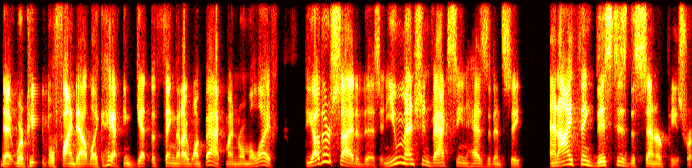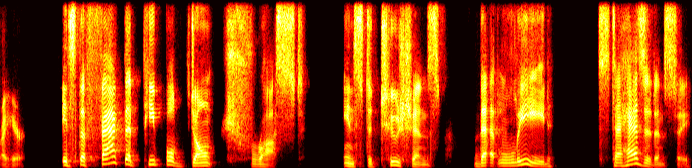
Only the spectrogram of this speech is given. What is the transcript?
that where people find out like hey i can get the thing that i want back my normal life. The other side of this and you mentioned vaccine hesitancy and i think this is the centerpiece right here. It's the fact that people don't trust institutions that lead to hesitancy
